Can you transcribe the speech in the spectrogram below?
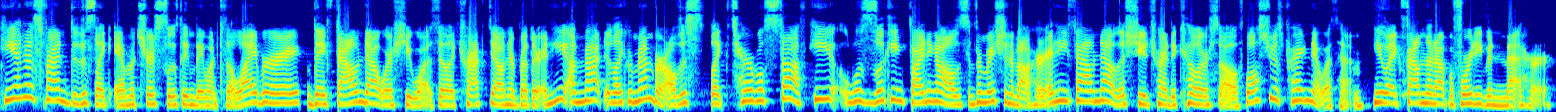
he and his friend did this like amateur sleuthing. They went to the library. They found out where she was. They like tracked down her brother, and he ima- like remember all this like terrible stuff. He was looking, finding out all this information about her, and he found out that she had tried to kill herself while she was pregnant with him. He like found that out before he'd even met her.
